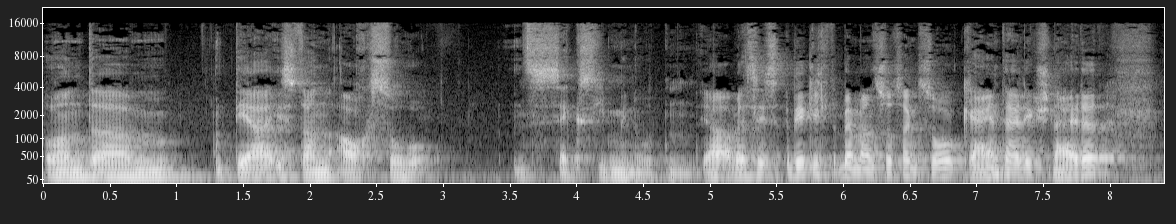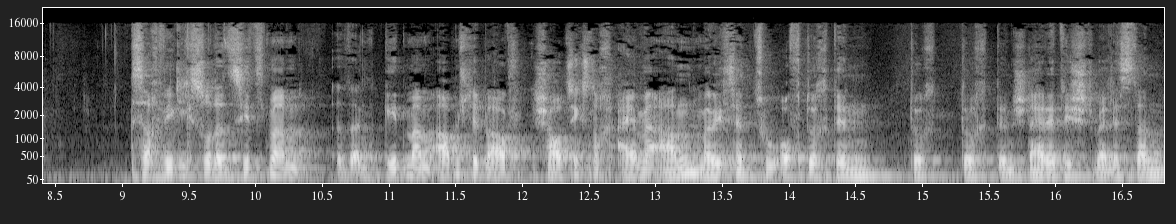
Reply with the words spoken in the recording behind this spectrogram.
Und ähm, der ist dann auch so sechs, sieben Minuten. Ja, aber es ist wirklich, wenn man sozusagen so kleinteilig schneidet, ist auch wirklich so, dann sitzt man, dann geht man am Abend, steht man auf, schaut sich's noch einmal an, man will es nicht zu oft durch den, durch, durch den Schneidetisch, weil es dann,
